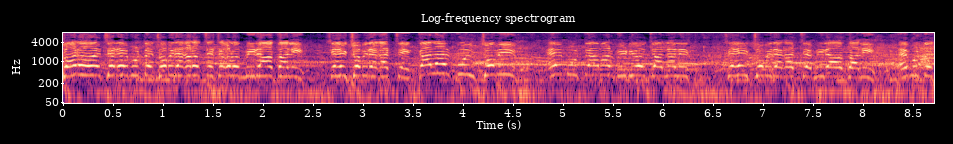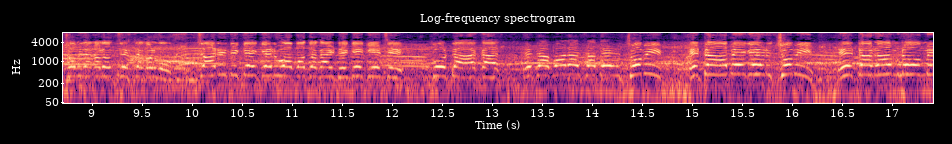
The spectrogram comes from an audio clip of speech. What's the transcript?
জড়ো হয়েছে এই মুহূর্তে ছবি দেখানোর চেষ্টা করো, মিরাজ আলী, সেই ছবি দেখাচ্ছে। কালারফুল ছবি। এই মুহূর্তে আমার ভিডিও জার্নালিস্ট, সেই ছবি দেখাচ্ছে মিরাজ আলী। এই মুহূর্তে ছবি দেখানোর চেষ্টা করব। চারিদিকে গেরুয়া পতাকায় ঢেকে গিয়েছে গোটা আকাশ। এটা বারাসাতের ছবি, এটা আবেগের ছবি, এটা রামনবমীর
